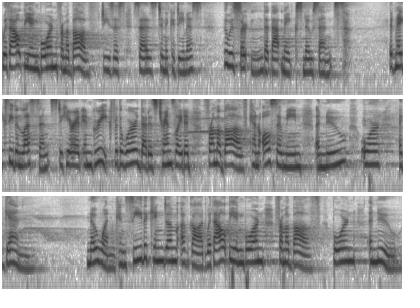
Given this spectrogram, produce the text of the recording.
without being born from above, Jesus says to Nicodemus, who is certain that that makes no sense. It makes even less sense to hear it in Greek, for the word that is translated from above can also mean anew or again. No one can see the kingdom of God without being born from above, born anew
